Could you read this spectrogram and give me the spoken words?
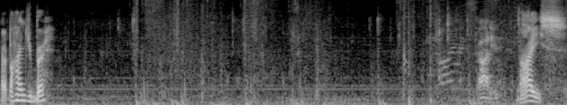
Right behind you, bruh. Got him. Nice.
